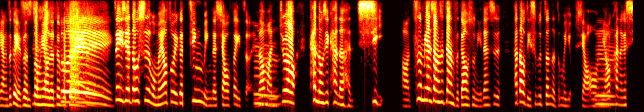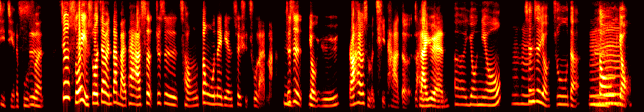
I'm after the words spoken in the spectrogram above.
量，这个也是很重要的，对不对？对，这些都是我们要做一个精明的消费者，你知道吗？你嗯就要看东西看得很细啊，字面上是这样子告诉你，但是它到底是不是真的这么有效哦？你要看嗯那个细节的部分。就是所以说胶原蛋白肽它是就是从动物那边萃取出来嘛，就嗯是有鱼，然后还有什么其他的来来源源，呃，有牛，嗯甚至有猪的嗯都嗯有。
